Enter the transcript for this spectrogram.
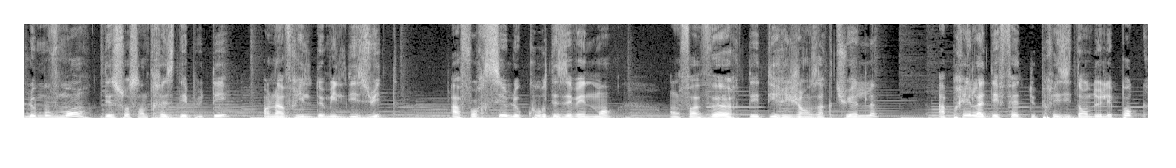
Le mouvement des 73 députés en avril 2018 a forcé le cours des événements en faveur des dirigeants actuels après la défaite du président de l'époque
